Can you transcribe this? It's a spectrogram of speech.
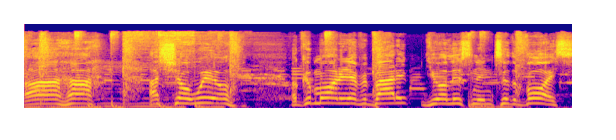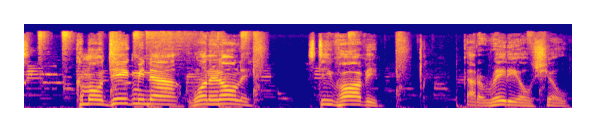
Uh huh. I sure will. Uh, good morning, everybody. You're listening to The Voice. Come on, dig me now. One and only, Steve Harvey. Got a radio show.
